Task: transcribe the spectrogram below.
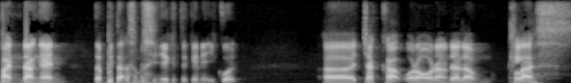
Pandangan Tapi tak semestinya kita kena ikut uh, Cakap orang-orang dalam kelas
